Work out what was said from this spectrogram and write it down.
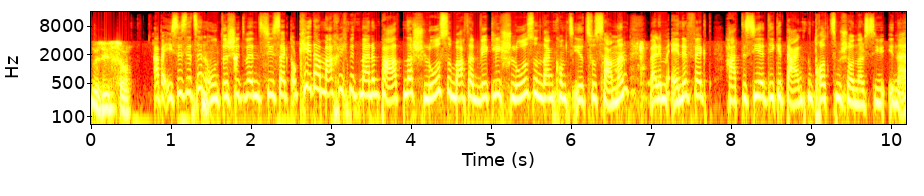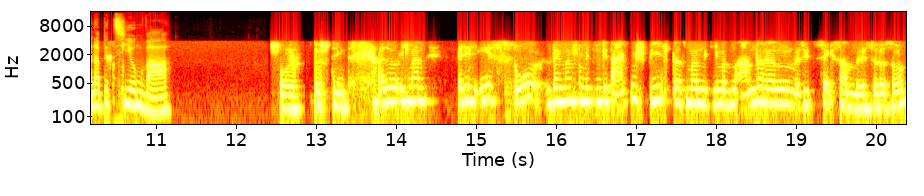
Das ist so. Aber ist es jetzt ein Unterschied, wenn sie sagt, okay, da mache ich mit meinem Partner Schluss und macht dann wirklich Schluss und dann kommt ihr zusammen? Weil im Endeffekt hatte sie ja die Gedanken trotzdem schon, als sie in einer Beziehung war. Voll, das stimmt. Also ich meine, es ist eh so, wenn man schon mit dem Gedanken spielt, dass man mit jemandem anderen, weiß ich, Sex haben möchte oder so,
